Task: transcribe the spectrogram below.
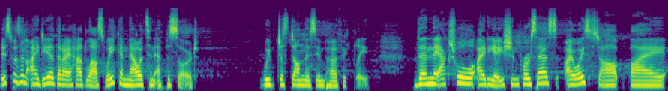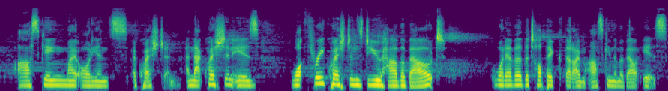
this was an idea that I had last week and now it's an episode. We've just done this imperfectly. Then the actual ideation process, I always start by asking my audience a question. And that question is, what three questions do you have about whatever the topic that I'm asking them about is?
